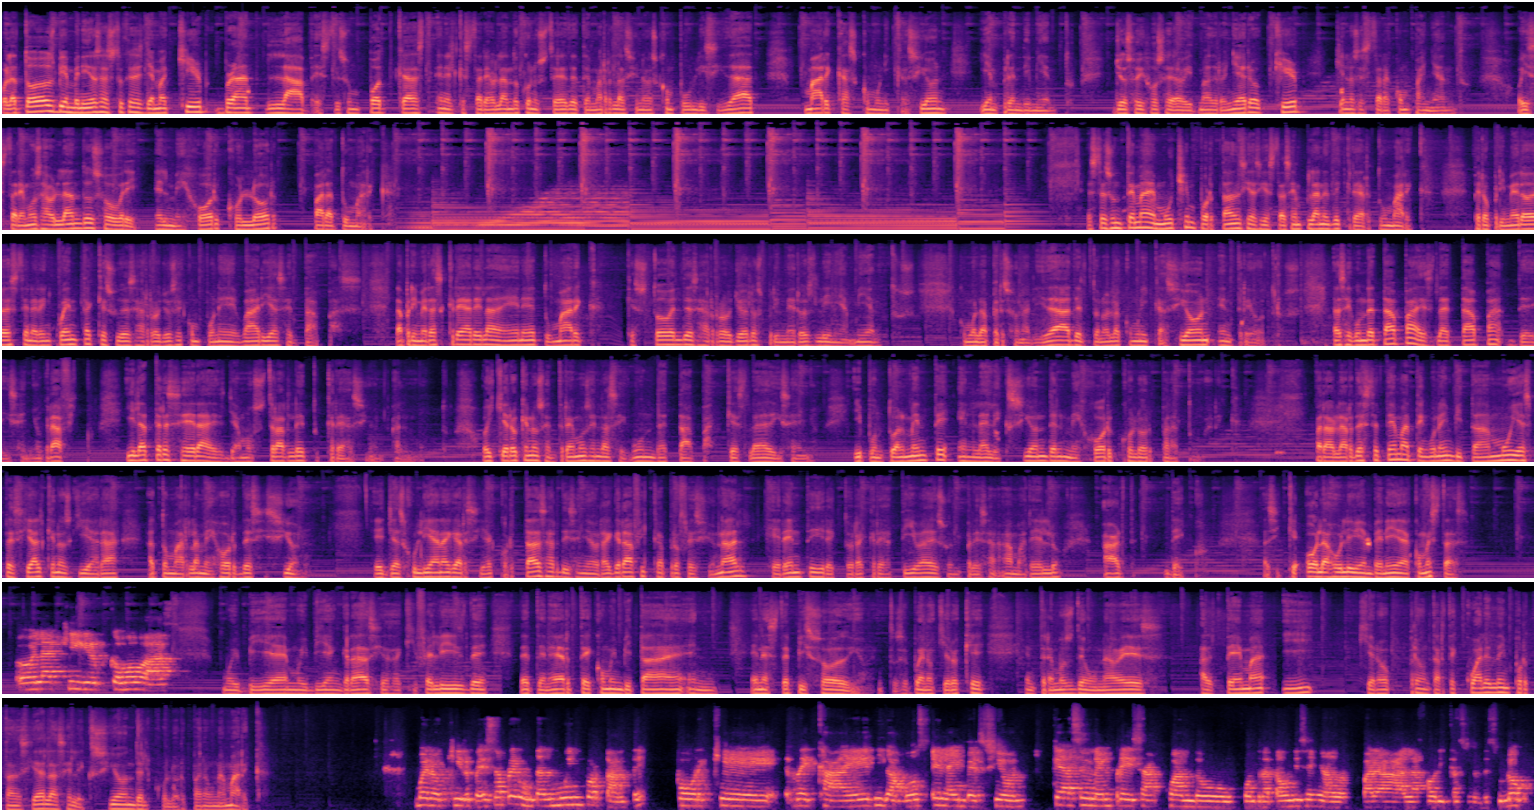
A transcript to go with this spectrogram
Hola a todos, bienvenidos a esto que se llama Kirp Brand Lab. Este es un podcast en el que estaré hablando con ustedes de temas relacionados con publicidad, marcas, comunicación y emprendimiento. Yo soy José David Madroñero, Kirp, quien los estará acompañando. Hoy estaremos hablando sobre el mejor color para tu marca. Este es un tema de mucha importancia si estás en planes de crear tu marca pero primero debes tener en cuenta que su desarrollo se compone de varias etapas. La primera es crear el ADN de tu marca, que es todo el desarrollo de los primeros lineamientos, como la personalidad, el tono de la comunicación, entre otros. La segunda etapa es la etapa de diseño gráfico y la tercera es ya mostrarle tu creación al mundo. Hoy quiero que nos centremos en la segunda etapa, que es la de diseño, y puntualmente en la elección del mejor color para tu marca. Para hablar de este tema tengo una invitada muy especial que nos guiará a tomar la mejor decisión. Ella es Juliana García Cortázar, diseñadora gráfica profesional, gerente y directora creativa de su empresa Amarelo Art Deco. Así que hola Juli, bienvenida, ¿cómo estás? Hola Kir, ¿cómo vas? Muy bien, muy bien, gracias. Aquí feliz de, tenerte como invitada en, en este episodio. Entonces, bueno, quiero que entremos de una vez al tema y quiero preguntarte cuál es la importancia de la selección del color para una marca. Bueno, Kirpe, esa pregunta es muy importante porque recae, digamos, en la inversión que hace una empresa cuando contrata a un diseñador para la fabricación de su logo.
